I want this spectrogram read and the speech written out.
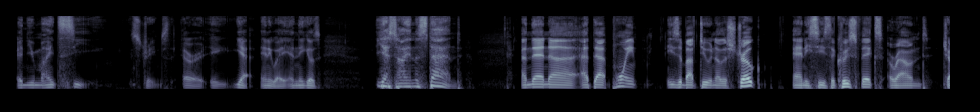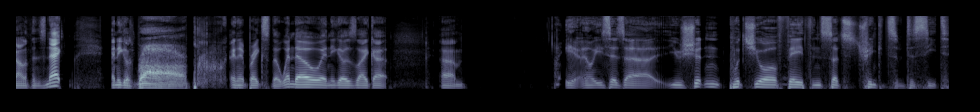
and you might see strange, or uh, yeah, anyway. And he goes, Yes, I understand. And then uh, at that point, he's about to do another stroke and he sees the crucifix around Jonathan's neck, and he goes, Rawr, and it breaks the window, and he goes like, uh, um, you know, he says, uh, you shouldn't put your faith in such trinkets of deceit.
